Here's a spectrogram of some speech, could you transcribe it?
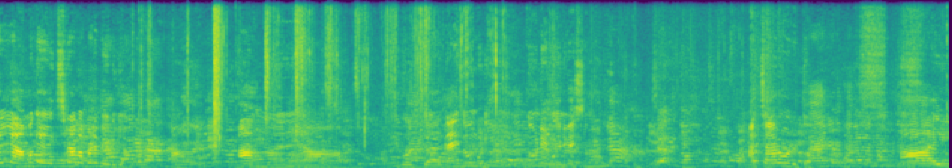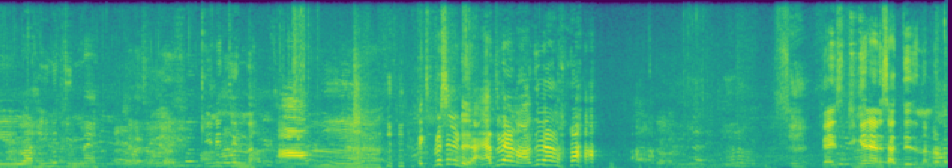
അല്ല നമുക്ക് എക്സ്ട്രാ പപ്പടം മേടിക്കാം. അച്ചാറും കൂടി ഇട്ടോ. ആ ഇനി തിന്നേ. ഇനി തിന്ന്. എക്സ്പ്രഷൻ ഇട്. അത് വേണം അത് വേണം. ഇങ്ങനെയാണ് സദ്യ തിന്നിട്ടുള്ളത്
